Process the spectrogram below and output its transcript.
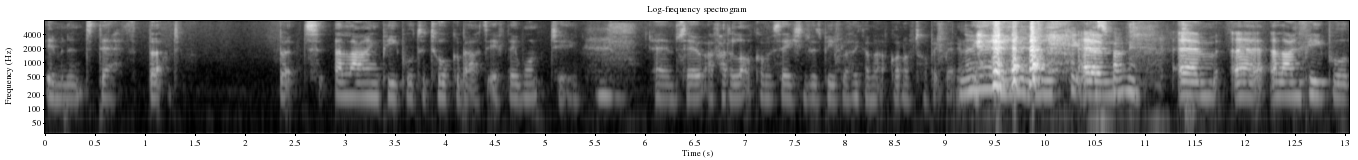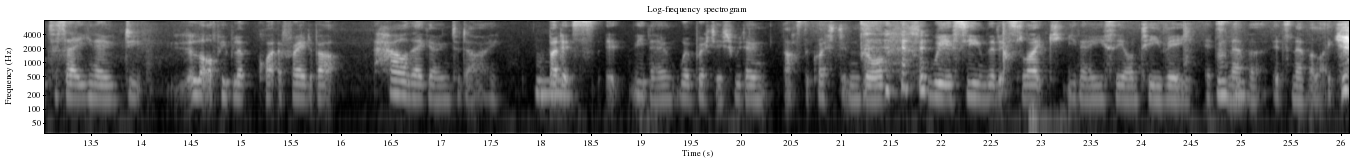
imminent death but but allowing people to talk about it if they want to. Um, so I've had a lot of conversations with people. I think I might have gone off topic but anyway. no, no, no, that's Um, um, uh, allowing people to say, you know, do a lot of people are quite afraid about how they're going to die. But Mm. it's, it, you know, we're British. We don't ask the questions, or we assume that it's like, you know, you see on TV. It's Mhm. never, it's never like you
